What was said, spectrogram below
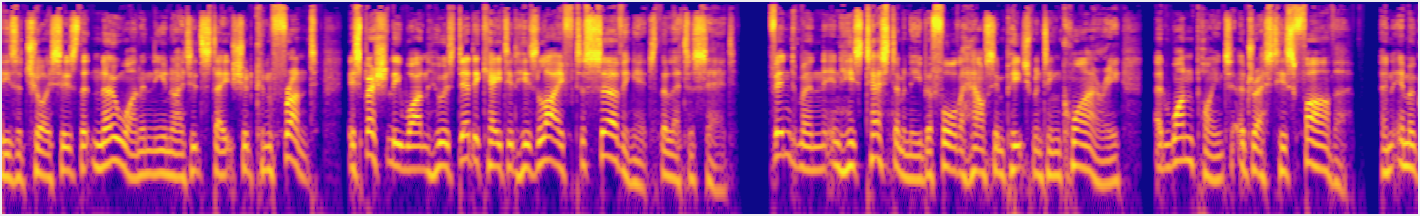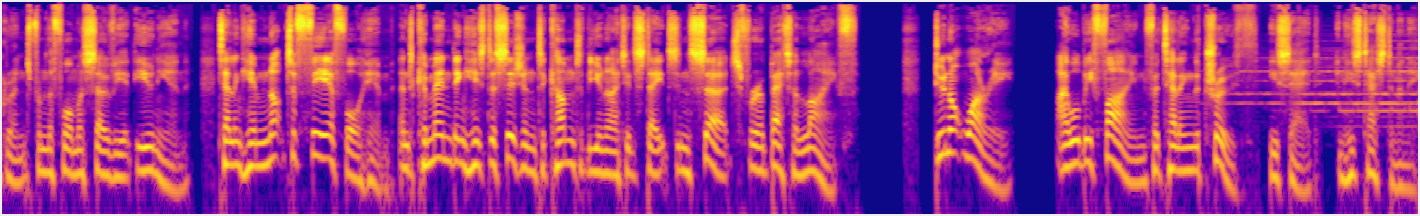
These are choices that no one in the United States should confront, especially one who has dedicated his life to serving it, the letter said. Vindman, in his testimony before the House impeachment inquiry, at one point addressed his father, an immigrant from the former Soviet Union, telling him not to fear for him and commending his decision to come to the United States in search for a better life. Do not worry, I will be fine for telling the truth, he said in his testimony.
